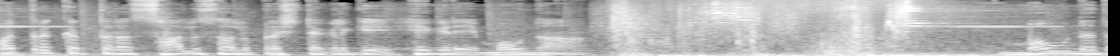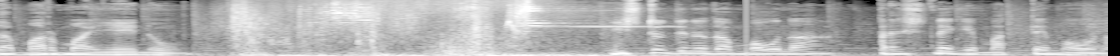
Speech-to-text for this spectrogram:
ಪತ್ರಕರ್ತರ ಸಾಲು ಸಾಲು ಪ್ರಶ್ನೆಗಳಿಗೆ ಹೆಗಡೆ ಮೌನ. ಮೌನದ ಮರ್ಮ ಏನು? ಇಷ್ಟು ದಿನದ ಮೌನ, ಪ್ರಶ್ನೆಗೆ ಮತ್ತೆ ಮೌನ.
